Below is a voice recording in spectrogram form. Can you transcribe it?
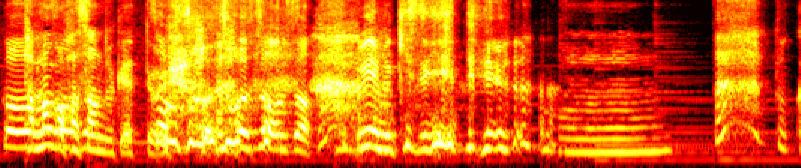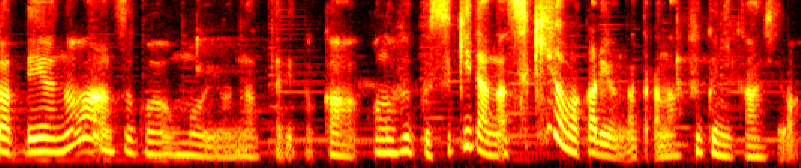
卵挟んどけって言われそうそうそうそう上向きすぎっていう とかっていうのはすごい思うようになったりとかこの服好きだな好きが分かるようになったかな服に関しては。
